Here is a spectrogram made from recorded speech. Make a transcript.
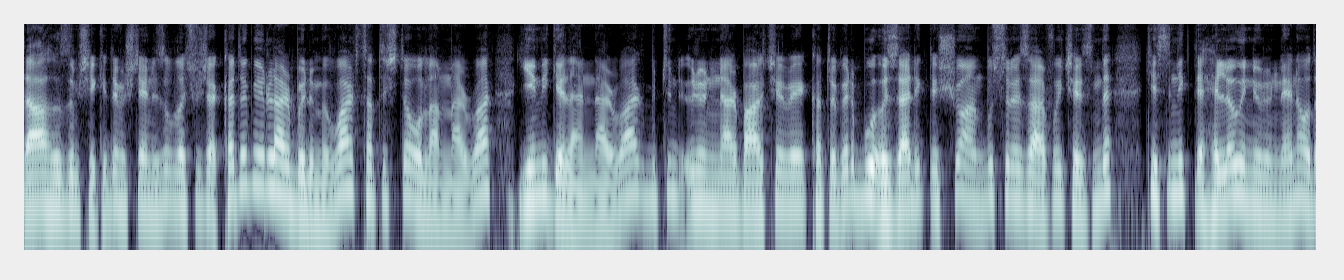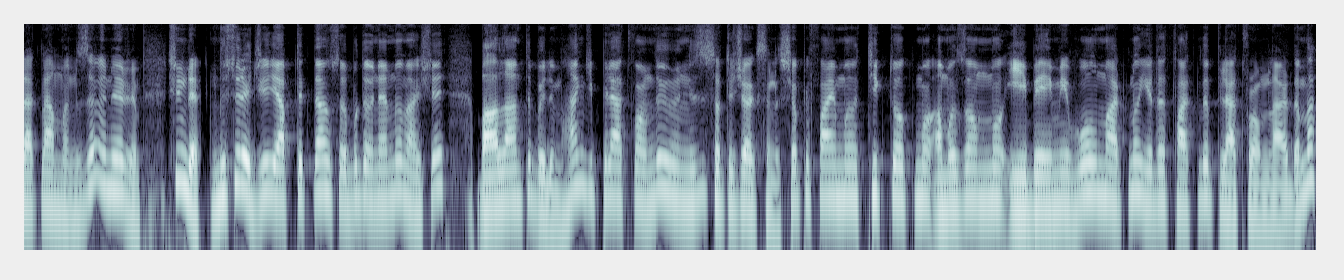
daha hızlı bir şekilde müşterinize ulaşacak. Kategoriler bölümü var, satışta olanlar var, yeni gelenler var. Bütün ürünler, bahçe ve kategori bu özellikle şu an bu süre zarfı içerisinde kesinlikle Halloween ürünlerine odaklanmanızı öneririm. Şimdi bu süreci yaptıktan sonra burada önemli olan şey bağlantı bölümü. Hangi platformda ürününüzü satacaksınız? Shopify mı, TikTok mu, Amazon mu, eBay mi, Walmart mı ya da farklı platformlarda mı?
